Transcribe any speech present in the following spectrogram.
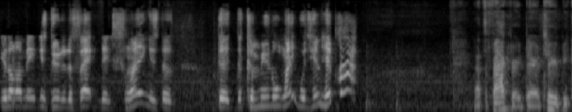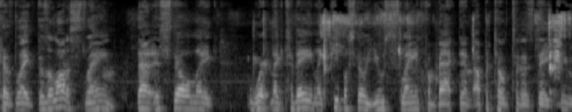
you know what I mean? Just due to the fact that slang is the the, the communal language in hip hop. That's a fact right there too, because like there's a lot of slang that is still like where like today like people still use slang from back then up until to this day too.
